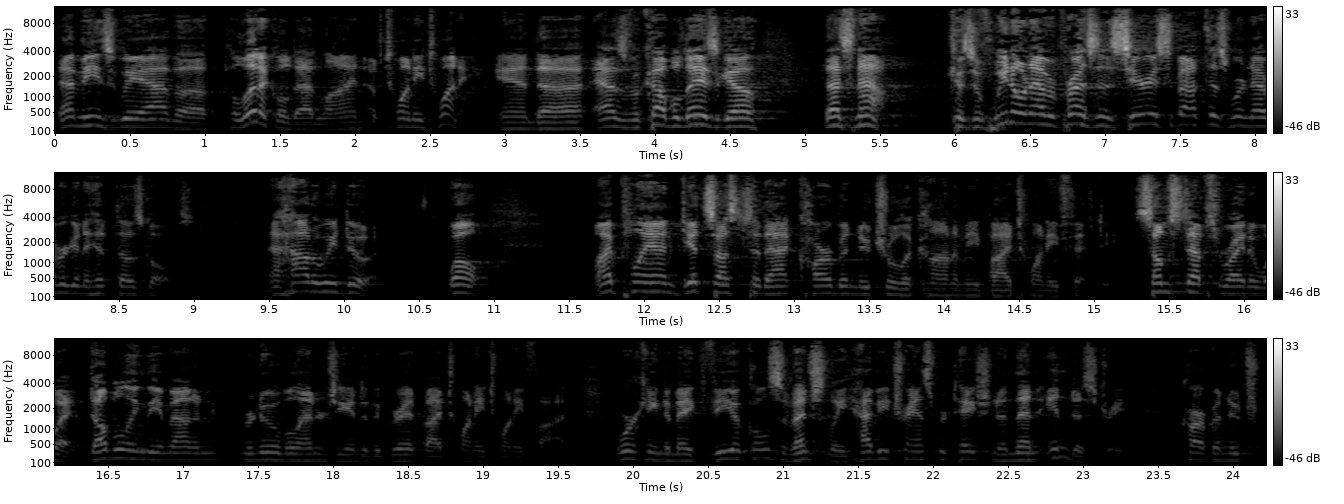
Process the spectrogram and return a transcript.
that means we have a political deadline of 2020. And uh, as of a couple days ago, that's now. Because if we don't have a president serious about this, we're never going to hit those goals. Now, how do we do it? Well, my plan gets us to that carbon neutral economy by 2050. Some steps right away, doubling the amount of renewable energy into the grid by 2025, working to make vehicles, eventually heavy transportation, and then industry carbon neutral.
